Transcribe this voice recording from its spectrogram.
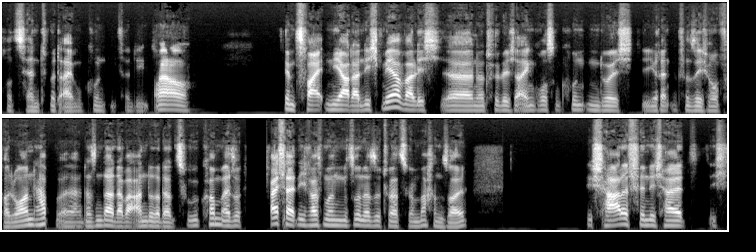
Prozent mit einem Kunden verdient. Wow. Im zweiten Jahr dann nicht mehr, weil ich äh, natürlich einen großen Kunden durch die Rentenversicherung verloren habe. Äh, da sind dann aber andere dazugekommen. Also ich weiß halt nicht, was man mit so einer Situation machen soll. Schade finde ich halt, ich,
